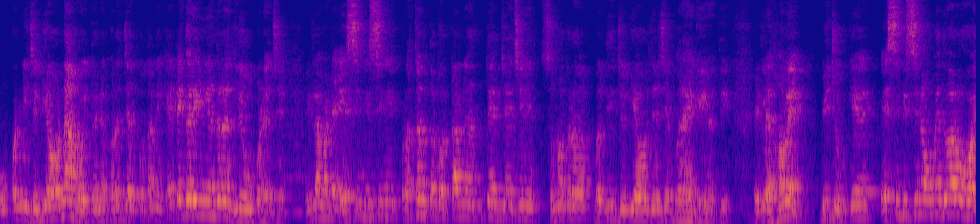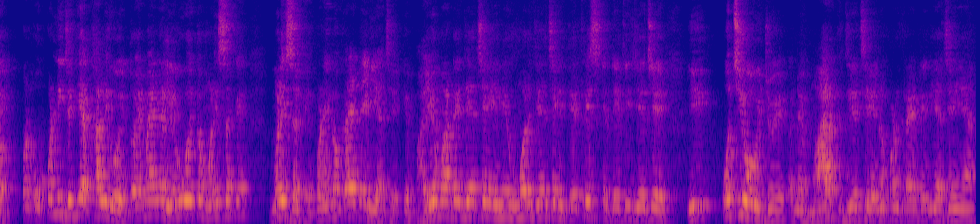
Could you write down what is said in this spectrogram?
ઓપનની જગ્યાઓ ના હોય તો એને ફરજિયાત પોતાની કેટેગરીની અંદર જ લેવું પડે છે. એટલા માટે એસસીબીસીની પ્રથમ તબક્કાને અંતે જે છે સમગ્ર બધી જગ્યાઓ જે છે ભરાઈ ગઈ હતી. એટલે હવે બીજું કે એસસીબીસીના ઉમેદવારો હોય પણ ઓપનની જગ્યા ખાલી હોય તો એમાં એને લેવું હોય તો મળી શકે? મળી શકે. પણ એનો ક્રાઇટેરિયા છે કે ભાઈઓ માટે જે છે એની ઉંમર જે છે એ તેત્રીસ કે તેથી જે છે એ ઓછી હોવી જોઈએ અને માર્ક જે છે એનો પણ ક્રાઇટેરિયા છે અહીંયા.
